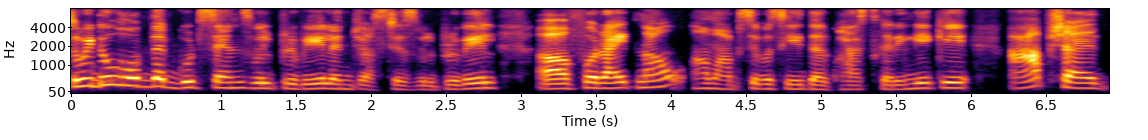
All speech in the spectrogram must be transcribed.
So we do hope that good sense will prevail and justice will prevail for right now हम आपसे बस यही दरख्वास्त करेंगे कि आप शायद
